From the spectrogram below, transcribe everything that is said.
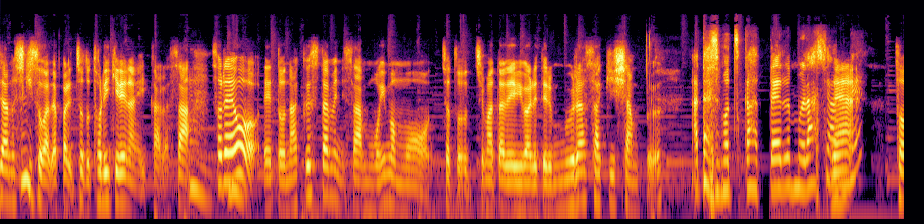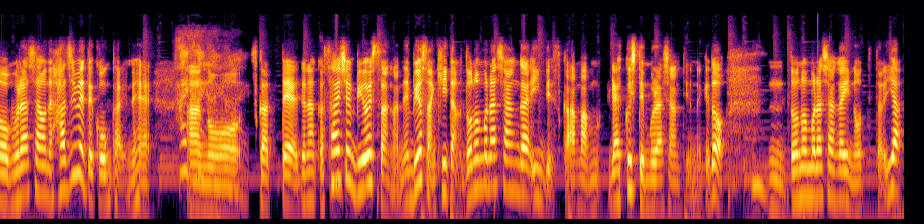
あの色素がやっぱりちょっと取りきれないからさ、うん。それを、えっとなくすためにさもう今もうちょっと巷で言われてる紫シャンプー私も使ってるムラシャンね。ね。そう村シャンをね初めて今回ねあのはい使って。でなんか最初に美容師さんがね美容師さんに聞いたの。どの村シャンがいいんですか、まあ、略して村シャンって言うんだけど、うん。うん、どの村シャンがいいの？って言ったらいや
